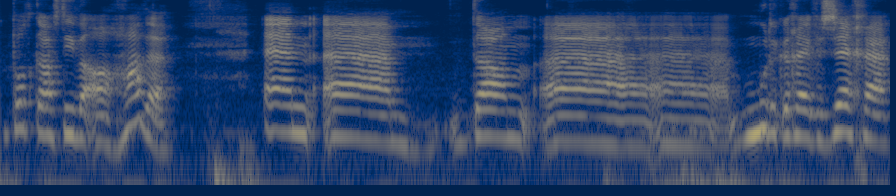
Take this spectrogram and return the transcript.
de podcast die we al hadden. En ehm, dan eh, eh, moet ik nog even zeggen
